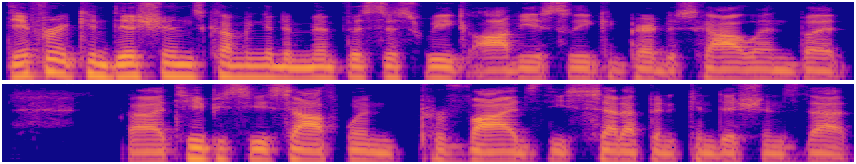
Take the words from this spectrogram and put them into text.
different conditions coming into Memphis this week, obviously, compared to Scotland, but uh, TPC Southwind provides the setup and conditions that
